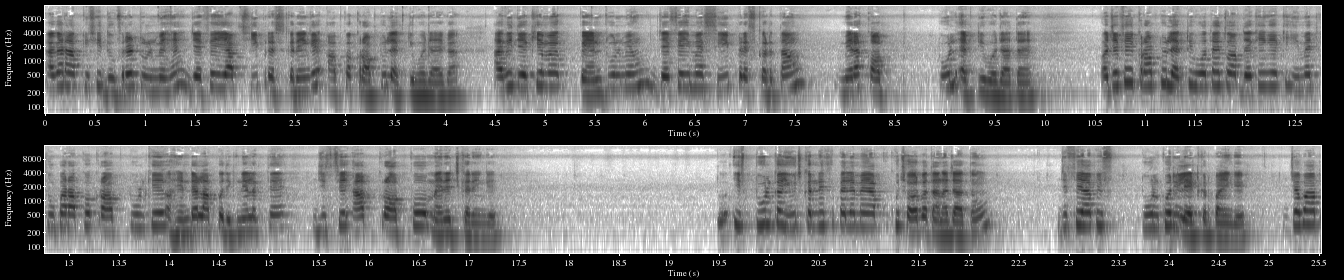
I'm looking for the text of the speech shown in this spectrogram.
अगर आप किसी दूसरे टूल में हैं, जैसे ही आप सी प्रेस करेंगे, आपका क्रॉप टूल एक्टिव हो जाएगा। अभी देखिए मैं पेन टूल में हूँ, जैसे ही मैं सी प्रेस करता हूँ, मेरा क्रॉप टूल एक्टिव हो जाता है। और जैसे क्रॉप टूल एक्टिव होता है तो आप देखेंगे कि इमेज के ऊपर आपको क्रॉप टूल के हैंडल आपको दिखने लगते हैं, जिससे आप क्रॉप को मैनेज करेंगे। तो इस टूल का यूज़ करने से पहले मैं आपको कुछ और बताना चाहता हूँ, जिससे आप इस टूल को रिलेट कर पाएँगे। जब आप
